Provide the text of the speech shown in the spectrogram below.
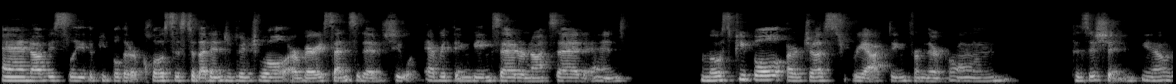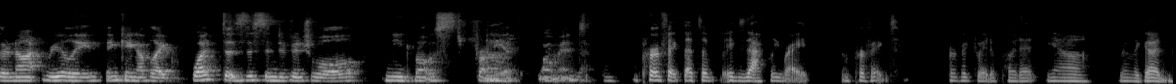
and obviously, the people that are closest to that individual are very sensitive to everything being said or not said. And most people are just reacting from their own position. You know, they're not really thinking of like, what does this individual need most from me at this moment? Perfect. That's a, exactly right. Perfect. Perfect way to put it. Yeah. Really good.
